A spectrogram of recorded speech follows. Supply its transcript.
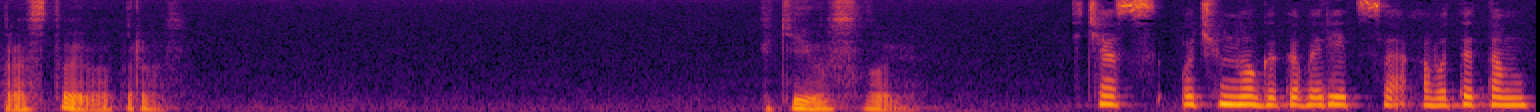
Простой вопрос. Какие условия? Сейчас очень много говорится о вот этом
